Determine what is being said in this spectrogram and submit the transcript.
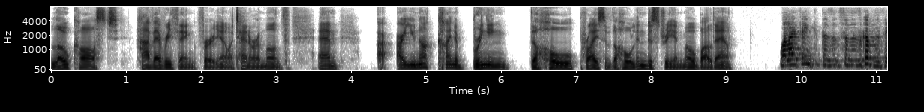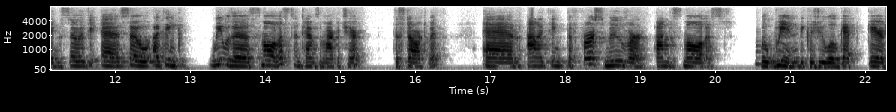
low cost have everything for you know a ten or a month. Um, are, you not kind of bringing the whole price of the whole industry in mobile down? Well, I think there's, so. There's a couple of things. So if uh, so, I think we were the smallest in terms of market share to start with, um, and I think the first mover and the smallest will win because you will get gear,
